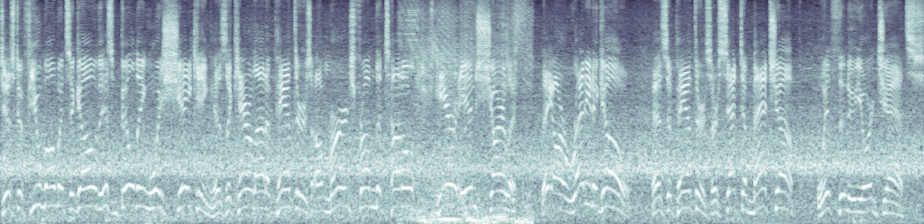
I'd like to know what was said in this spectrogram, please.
Just a few moments ago, this building was shaking as the Carolina Panthers emerge from the tunnel here in Charlotte. They are ready to go as the Panthers are set to match up with the New York Jets.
